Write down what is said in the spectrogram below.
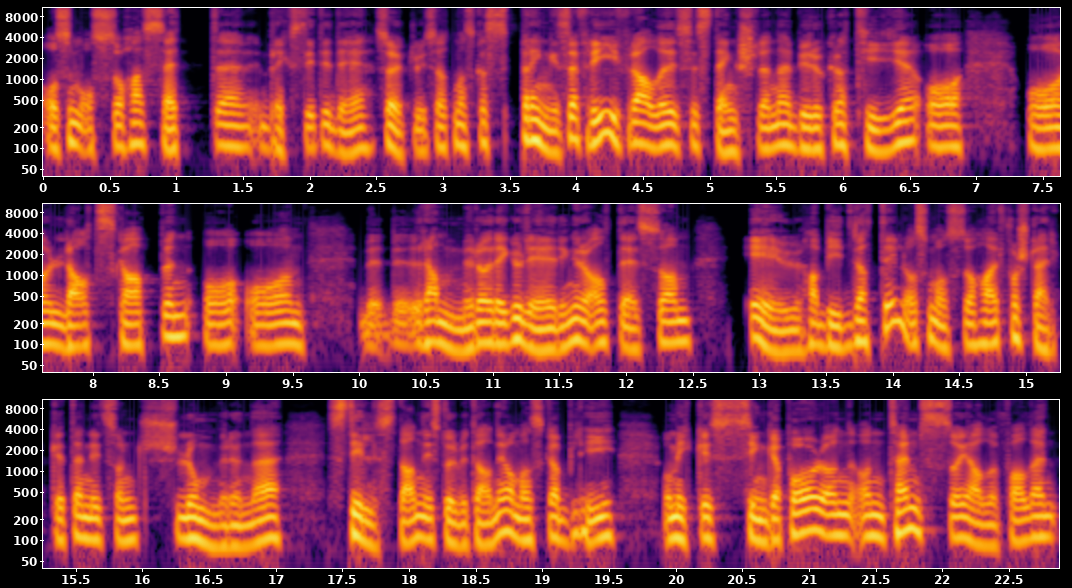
og som også har sett Eh, brexit i det søkelyset at man skal sprenge seg fri fra alle disse stengslene, byråkratiet og, og latskapen og, og, rammer og reguleringer og alt det som EU har bidratt til, og som også har forsterket en litt sånn slumrende stillstand i Storbritannia. Og man skal bli, om ikke Singapore on, on Thames, så i alle fall en,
